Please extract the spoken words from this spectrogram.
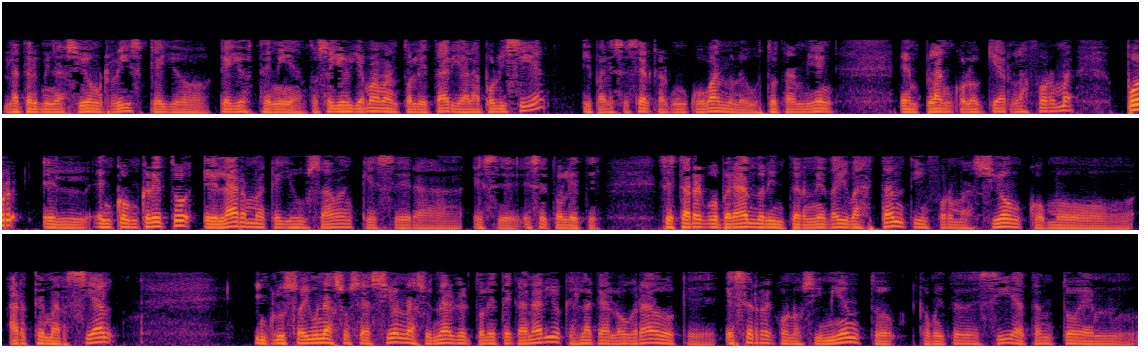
la terminación RIS que ellos que ellos tenían. Entonces ellos llamaban toletaria a la policía y parece ser que a algún cubano le gustó también en plan coloquiar la forma por el en concreto el arma que ellos usaban que era ese ese tolete. Se está recuperando en internet hay bastante información como arte marcial. Incluso hay una asociación nacional del tolete canario que es la que ha logrado que ese reconocimiento, como te decía, tanto en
